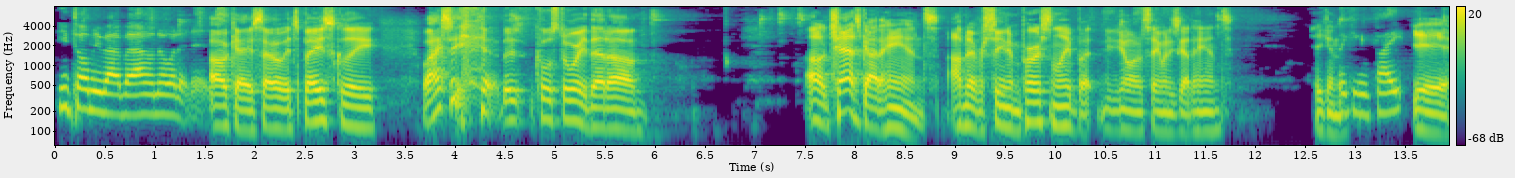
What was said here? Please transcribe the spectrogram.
He told me about it, but I don't know what it is. Okay, so it's basically. Well, actually, there's a cool story that. um Oh, Chad's got hands. I've never seen him personally, but you know what I'm saying when he's got hands. He can. like he can fight. yeah.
